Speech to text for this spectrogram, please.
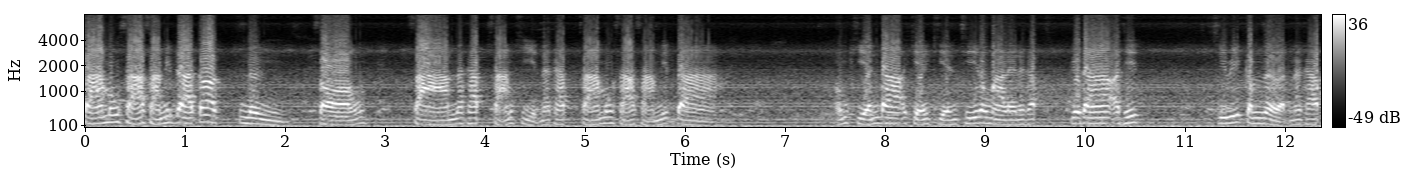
สามองศาสามนิบดาก็หนึ่งสองสามนะครับสามขีดนะครับสามองศาสามนิบดา ผมเขียนดาเขียนเขียนชี้ลงมาเลยนะครับ คือดาวอาทิตย์ชีวิตกำเนิดนะครับ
